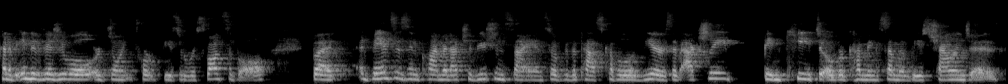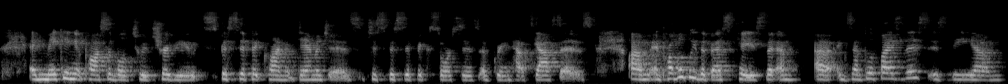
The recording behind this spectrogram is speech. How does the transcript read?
kind of individual or joint tortfeasor responsible. But advances in climate attribution science over the past couple of years have actually been key to overcoming some of these challenges and making it possible to attribute specific climate damages to specific sources of greenhouse gases. Um, and probably the best case that um, uh, exemplifies this is the um,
